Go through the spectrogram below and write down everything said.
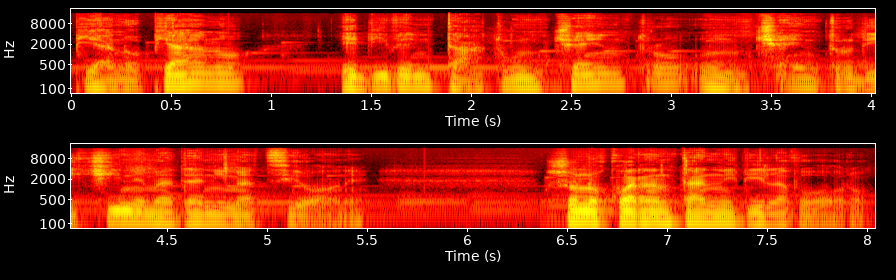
Piano piano è diventato un centro, un centro di cinema d'animazione. Sono 40 anni di lavoro,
